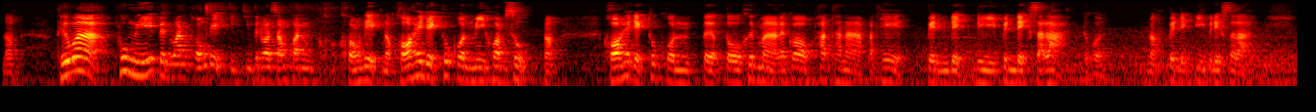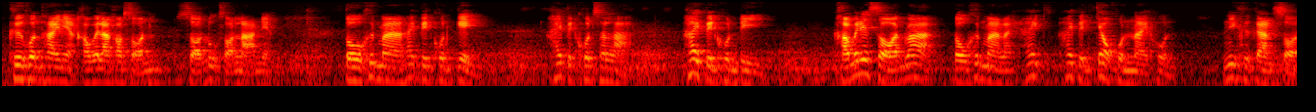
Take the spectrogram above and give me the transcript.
เนาะถือว่าพรุ่งนี้เป็นวันของเด็กจริงๆเป็นวันสำคัญของเด็กเนาะขอให้เด็กทุกคนมีความสุขเนาะ ขอให้เด็กทุกคนเติบโตขึ้นมาแล้วก็พัฒนาประเทศ เป็นเด็กดี เป็นเด็กสลาดทุกคนเนาะเป็นเด็กดีเป็นเด็กฉลาดคือคนไทยเนี่ยเขาเวลาเขาสอนสอนลูกสอนหลานเนี่ย โตขึ้นมาให้เป็นคนเก่ง ให้เป็นคนฉลาด ให้เป็นคนดี เขาไม่ได้สอนว่าโตขึ้นมาอะไรให้ให้เป็นเจ้าคนนายคน นี่คือการสอน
